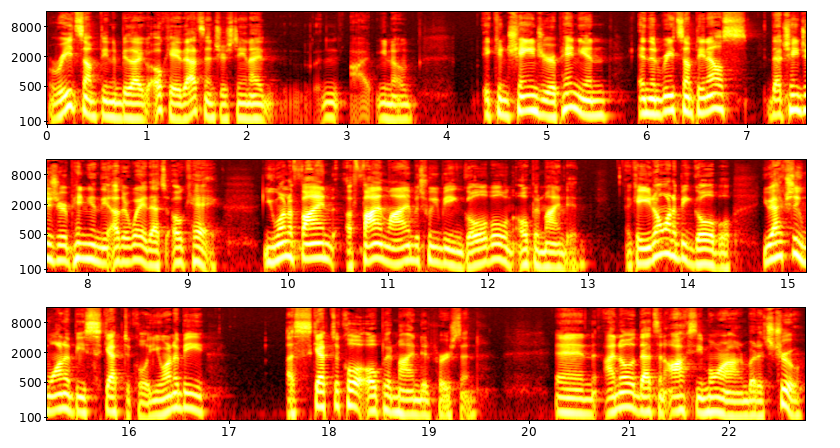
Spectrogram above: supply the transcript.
read something and be like, "Okay, that's interesting. I, I you know, it can change your opinion and then read something else that changes your opinion the other way. That's okay. You want to find a fine line between being gullible and open minded. Okay, you don't want to be gullible. You actually want to be skeptical. You want to be a skeptical, open minded person. And I know that's an oxymoron, but it's true.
